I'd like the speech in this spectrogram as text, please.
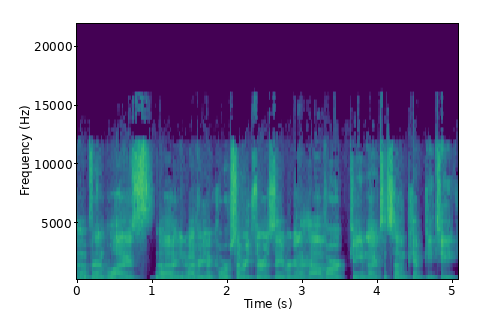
event wise, uh, you know, every of course every Thursday we're going to have our game nights at 7 p.m. PT.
